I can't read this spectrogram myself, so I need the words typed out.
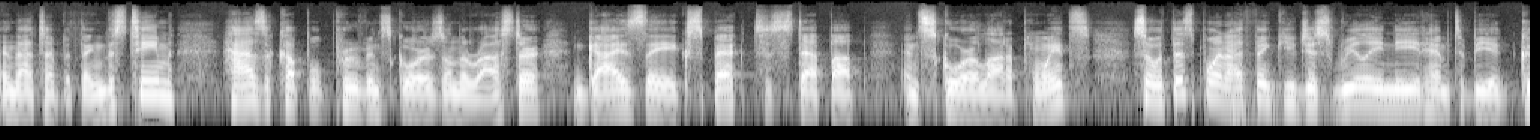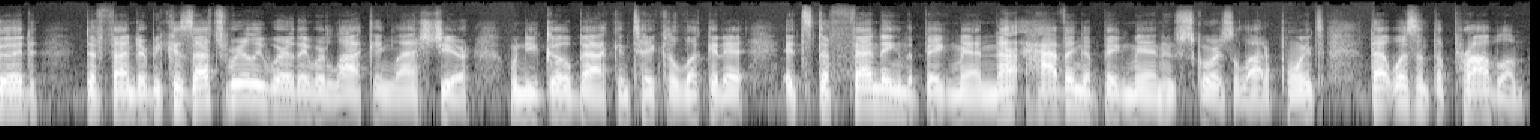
and that type of thing. This team has a couple proven scorers on the roster, guys they expect to step up and score a lot of points. So at this point, I think you just really need him to be a good defender because that's really where they were lacking last year. When you go back and take a look at it, it's defending the big man, not having a big man who scores a lot of points. That wasn't the problem.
